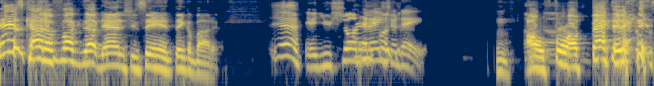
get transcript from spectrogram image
is kind of fucked up now that you see and think about it. yeah. And you sure that ain't your fucking- dad? Mm. Oh, oh, no. for a fact that it is.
